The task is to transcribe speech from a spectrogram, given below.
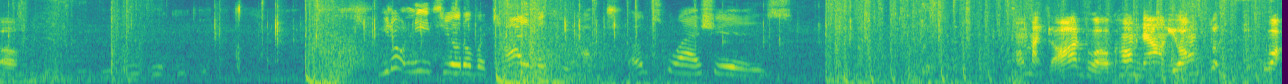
Oh. You don't need shield over time if you have chug splashes. Oh my god, bro, calm down. You on the what?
